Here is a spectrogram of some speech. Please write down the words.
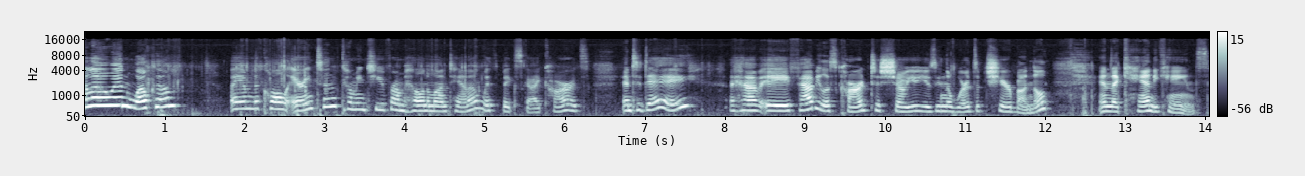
Hello and welcome. I am Nicole Arrington coming to you from Helena, Montana with Big Sky Cards. And today I have a fabulous card to show you using the Words of Cheer bundle and the candy canes.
